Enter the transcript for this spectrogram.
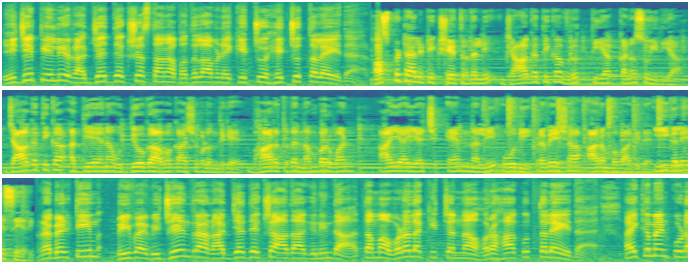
ಬಿಜೆಪಿಯಲ್ಲಿ ರಾಜ್ಯಾಧ್ಯಕ್ಷ ಸ್ಥಾನ ಬದಲಾವಣೆ ಕಿಚ್ಚು ಹೆಚ್ಚುತ್ತಲೇ ಇದೆ. ಹಾಸ್ಪಿಟಾಲಿಟಿ ಕ್ಷೇತ್ರದಲ್ಲಿ ಜಾಗತಿಕ ವೃತ್ತಿಯ ಕನಸು ಇದೆಯಾ? ಜಾಗತಿಕ ಅಧ್ಯಯನ ಉದ್ಯೋಗ ಅವಕಾಶಗಳೊಂದಿಗೆ ಭಾರತದ ನಂಬರ್ ಒನ್ ಐಐಎಚ್ನಲ್ಲಿ ಓದಿ ಪ್ರವೇಶ ಆರಂಭವಾಗಿದೆ. ಈಗಲೇ ಸೇರಿ. ರೆಬೆಲ್ ಟೀಮ್ ಬಿವೈ ವಿಜೇಂದ್ರ ರಾಜ್ಯಾಧ್ಯಕ್ಷ ಆದಾಗಿನಿಂದ ತಮ್ಮ ಒಡಲ ಕಿಚ್ಚನ್ನ ಹೊರಹಾಕುತ್ತಲೇ ಇದೆ. ಹೈಕಮಾಂಡ್ ಕೂಡ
